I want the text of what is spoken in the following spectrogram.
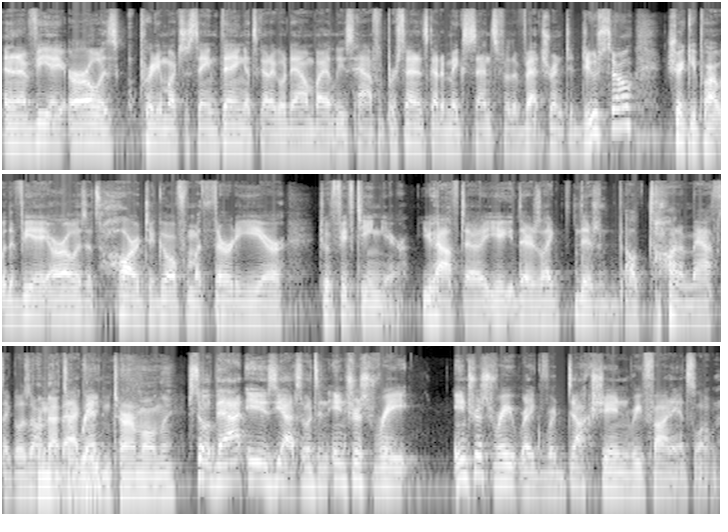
And then a VA IRRRL is pretty much the same thing. It's got to go down by at least half a percent. It's got to make sense for the veteran to do so. Tricky part with the VA IRRRL is it's hard to go from a 30 year to a 15 year. You have to. You, there's like there's a ton of math that goes on. And that's a rate end. and term only. So that is yeah. So it's an interest rate interest rate like reduction refinance loan.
